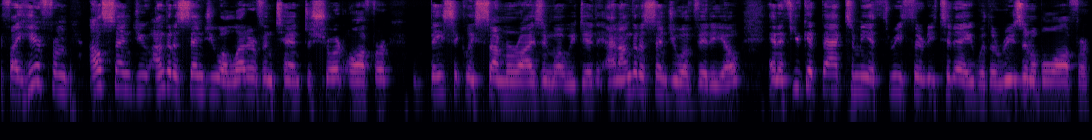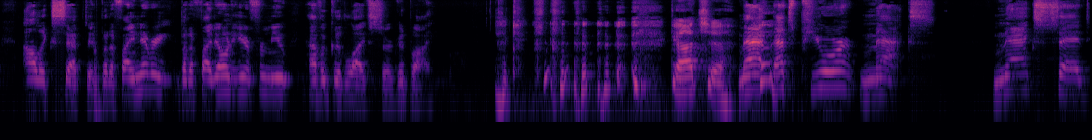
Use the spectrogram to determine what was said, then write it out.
If I hear from, I'll send you, I'm going to send you a letter of intent, a short offer, basically summarizing what we did, and I'm going to send you a video. And if you get back to me at 3:30 today with a reasonable offer, I'll accept it. But if I never, but if I don't hear from you, have a good life, sir. Goodbye. gotcha. Matt, that's pure Max. Max said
